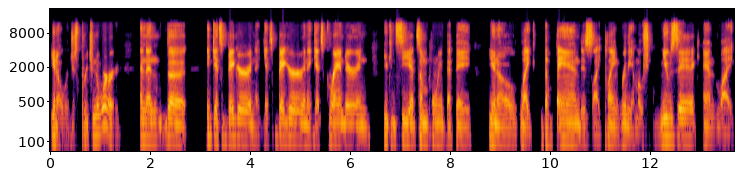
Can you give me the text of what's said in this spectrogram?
you know we're just preaching the word. And then the it gets bigger and it gets bigger and it gets grander. And you can see at some point that they you know like the band is like playing really emotional music and like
